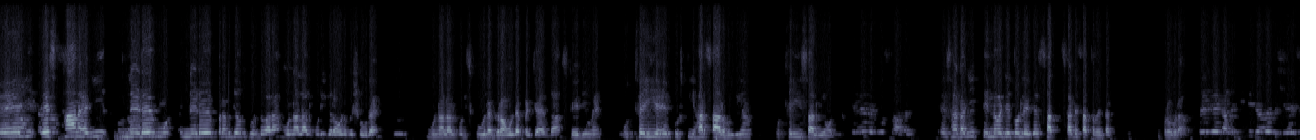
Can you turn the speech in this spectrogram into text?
ਇਹ ਜੀ, ਇਹ ਸਥਾਨ ਹੈ ਜੀ ਨੇੜੇ ਮੁ- ਨੇੜੇ ਪ੍ਰਭਜੋਤ ਗੁਰਦੁਆਰਾ ਮੁੰਨਾ ਲਾਲਪੁਰੀ ਗਰਾਊਂਡ ਮਸ਼ਹੂਰ ਹੈ। ਮੁੰਨਾ ਲਾਲਪੁਰੀ ਸਕੂਲ ਹੈ ਗਰਾਊਂਡ ਹੈ ਪੰਚਾਇਤ ਦਾ ਸਟੇਡੀਅਮ ਹੈ। ਉੱਥੇ ਹੀ ਇਹ ਕੁਸ਼ਤੀ ਹਰ ਸਾਲ ਹੁੰਦੀਆਂ, ਉੱਥੇ ਹੀ ਇਸ ਸਾਲ ਵੀ ਹੋਣੀ। ਇਹ ਸਾਡਾ ਜੀ 3 ਵਜੇ ਤੋਂ ਲੈ ਕੇ 7 7:30 ਵਜੇ ਤੱਕ ਪ੍ਰੋਗਰਾਮ ਤੇ ਜੇ ਗੱਲ ਕੀਤੀ ਜਾਵੇ ਵਿਸ਼ੇਸ਼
